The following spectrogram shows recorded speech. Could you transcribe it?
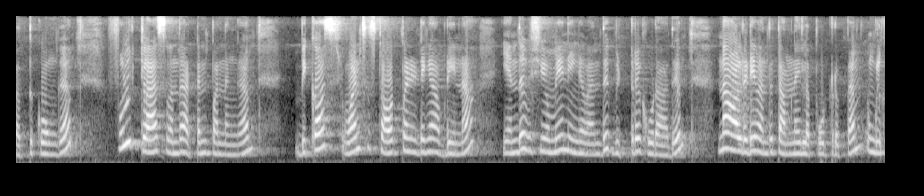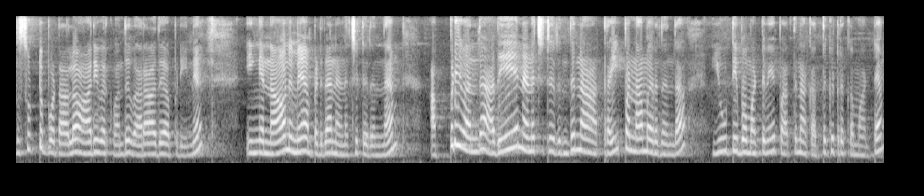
கற்றுக்கோங்க ஃபுல் கிளாஸ் வந்து அட்டன் பண்ணுங்கள் பிகாஸ் ஒன்ஸ் ஸ்டார்ட் பண்ணிட்டீங்க அப்படின்னா எந்த விஷயமே நீங்கள் வந்து விட்டுறக்கூடாது. நான் ஆல்ரெடி வந்து தமிழில் போட்டிருப்பேன். உங்களுக்கு சுட்டு போட்டாலும் ஆரி ஒர்க் வந்து வராது அப்படின்னு. இங்கே நானுமே அப்படி தான் நினச்சிட்டு இருந்தேன். அப்படி வந்து அதே நினச்சிட்டு இருந்து நான் ட்ரை பண்ணாமல் இருந்திருந்தா யூடியூப்பை மட்டுமே பார்த்து நான் கற்றுக்கிட்டு இருக்க மாட்டேன்.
